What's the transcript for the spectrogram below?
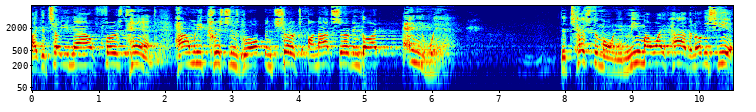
I can tell you now firsthand how many Christians grow up in church are not serving God anywhere. The testimony me and my wife have and others here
